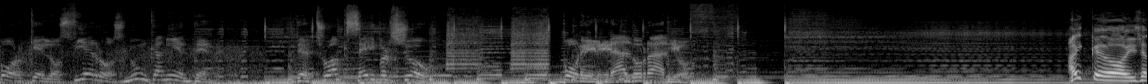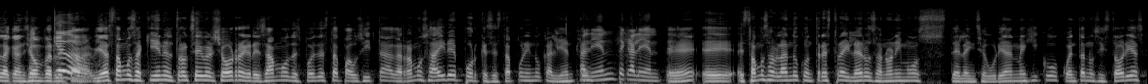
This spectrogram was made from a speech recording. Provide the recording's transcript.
Porque los fierros nunca mienten. The Truck Saver Show. Por el Heraldo Radio. Ahí quedó, dice la canción, quedó. Ya estamos aquí en el Truck Saver Show, regresamos después de esta pausita, agarramos aire porque se está poniendo caliente. Caliente, caliente. Eh, eh, estamos hablando con tres traileros anónimos de la inseguridad en México. Cuéntanos historias.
